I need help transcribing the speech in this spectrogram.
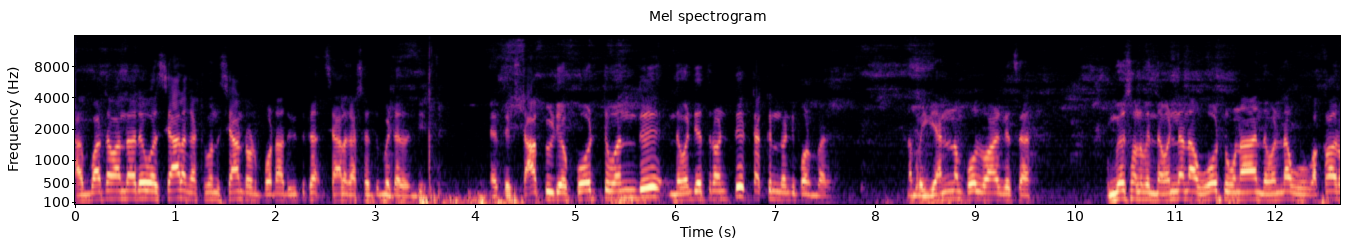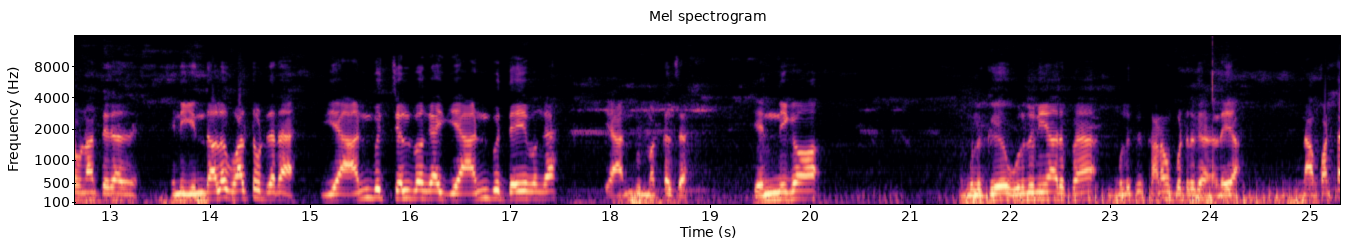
அது பார்த்தா வந்தார் ஒரு சேலம் கஷ்டம் வந்து சேலம் ரோடு போட்டால் அது விற்றுட்டேன் சேலம் கஷ்டம் எடுத்து போயிட்டார் வண்டி. நேற்று ஸ்டாப் வீடியோ போட்டு வந்து இந்த வண்டி எடுத்துகிட்டு வந்துட்டு டக்குன்னு வண்டி போன பாருங்கள் நம்ம எண்ணம் போல் வாழ்க்கை சார். உண்மையாக சொல்ல இந்த வண்டியில் நான் ஓட்டுவேனா இந்த வண்டியில் உக்காருவேனான்னு தெரியாது. இன்றைக்கி இந்த அளவுக்கு வளர்த்து விட்டு தரேன். என் அன்பு செல்வங்க என் அன்பு தெய்வங்க என் அன்பு மக்கள் சார். என்றைக்கும் உங்களுக்கு உறுதுணையாக இருப்பேன். உங்களுக்கு கடமைப்பட்டிருக்கேன் இல்லையா நான் பட்ட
